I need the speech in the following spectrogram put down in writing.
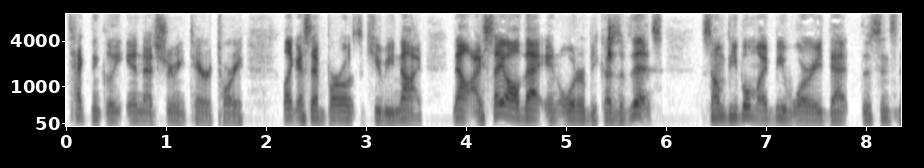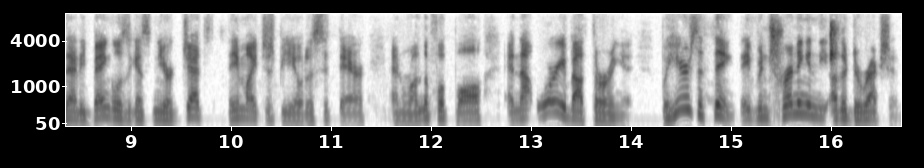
technically in that streaming territory. Like I said, Burrow's the QB nine. Now I say all that in order because of this. Some people might be worried that the Cincinnati Bengals against New York Jets, they might just be able to sit there and run the football and not worry about throwing it. But here's the thing they've been trending in the other direction.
